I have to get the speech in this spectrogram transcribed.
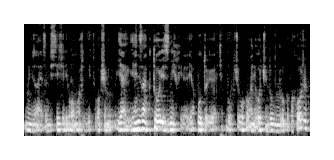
ну не знаю, заместитель его может быть. В общем, я, я не знаю, кто из них, я, я путаю этих двух чуваков, они очень друг на друга похожи.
